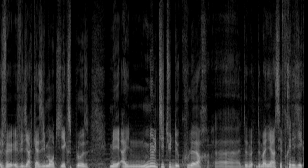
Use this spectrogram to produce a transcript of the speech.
je, vais, dire quasiment qui explose, mais à une multitude de couleurs euh, de, manière assez frénétique.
